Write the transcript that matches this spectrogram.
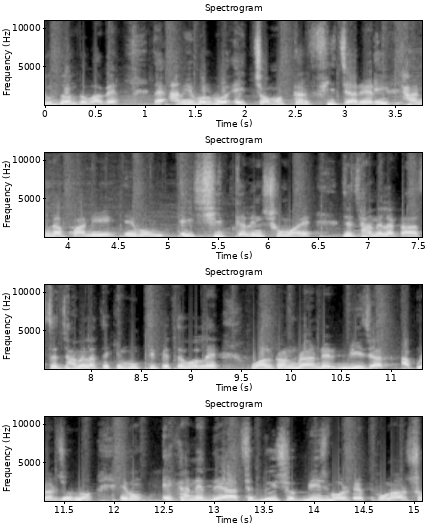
দুর্দান্তভাবে। তাই আমি বলব এই চমৎকার ফিচারের এই ঠান্ডা পানি এবং এই শীতকালীন সময়ে যে ঝামেলাটা আছে, ঝামেলা থেকে মুক্তি পেতে হলে ওয়ালটন ব্র্যান্ডের গিজার আপনার জন্য। এবং এখানে দেয়া আছে দুইশো বিশ ভোল্টের পনেরোশো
